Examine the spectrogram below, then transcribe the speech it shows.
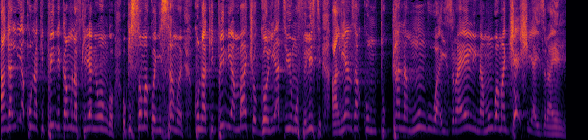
angalia kuna kipindi kama unafikiria ni ongo ukisoma kwenye samuel kuna kipindi ambacho goliati huyu mfilisti alianza kumtukana mungu wa israeli na mungu wa majeshi ya israeli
